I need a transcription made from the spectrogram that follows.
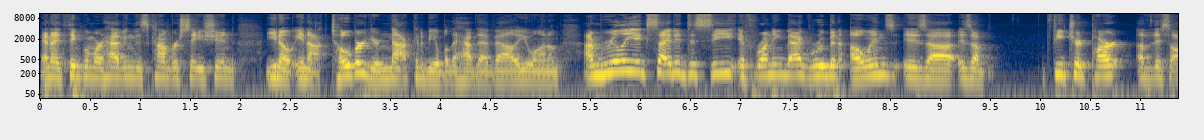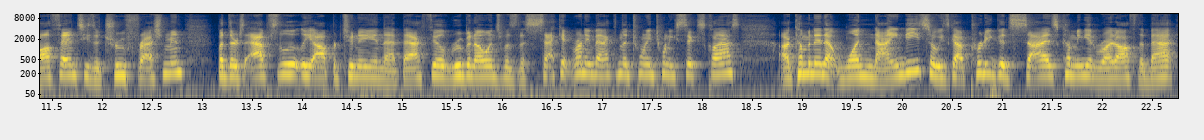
And I think when we're having this conversation, you know, in October, you're not going to be able to have that value on him. I'm really excited to see if running back Rueben Owens is uh, is a featured part of this offense. He's a true freshman, but there's absolutely opportunity in that backfield. Rueben Owens was the second running back in the 2026 class, uh, coming in at 190, so he's got pretty good size coming in right off the bat.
